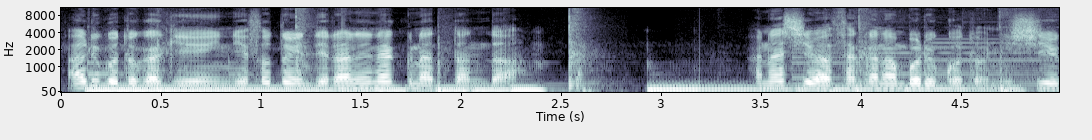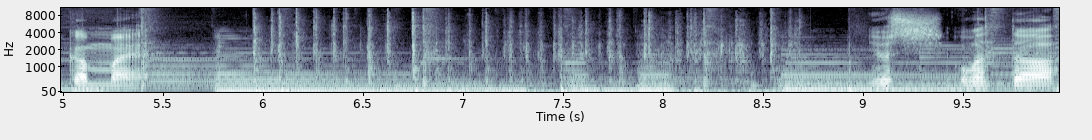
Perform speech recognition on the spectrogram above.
あることが原因で外に出られなくなったんだ。話は遡ること2週間前。よし、終わった。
